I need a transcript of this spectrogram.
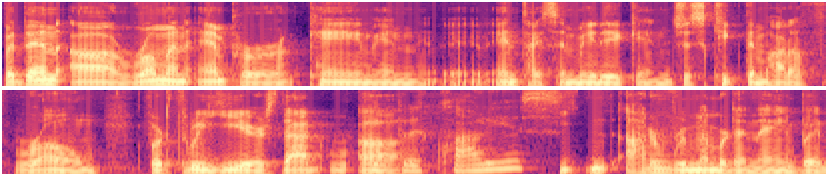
But then uh, Roman emperor came and uh, anti-Semitic and just kicked them out of Rome for three years. That uh, with Claudius. I don't remember the name, but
